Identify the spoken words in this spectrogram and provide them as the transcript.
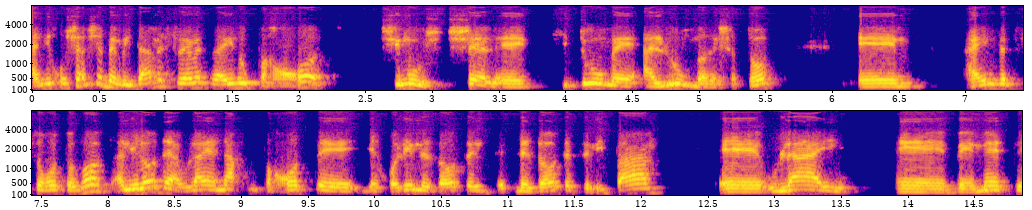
אני חושב שבמידה מסוימת ראינו פחות שימוש של uh, קידום uh, עלום ברשתות. Uh, האם זה בשורות טובות? אני לא יודע, אולי אנחנו פחות uh, יכולים לזהות, לזהות את זה מפעם, uh, אולי uh, באמת uh,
